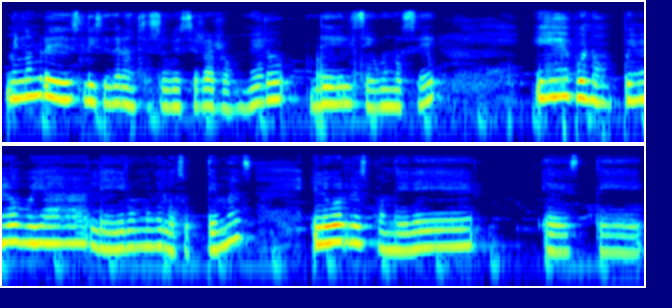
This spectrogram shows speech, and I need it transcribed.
Mi nombre es Lice Aranzazu Becerra Romero del segundo C. Y bueno, primero voy a leer uno de los subtemas y luego responderé este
